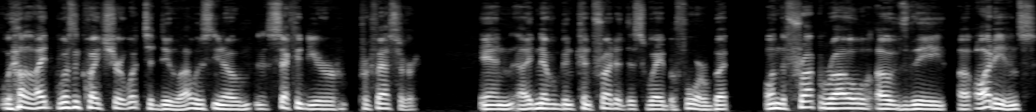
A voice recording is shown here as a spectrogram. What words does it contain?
Well, I wasn't quite sure what to do. I was, you know, second year professor, and I'd never been confronted this way before. But on the front row of the uh, audience,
